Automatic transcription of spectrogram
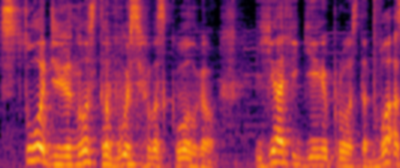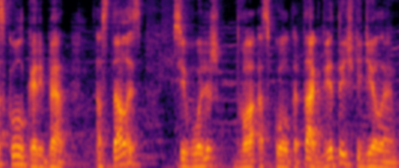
198 осколков. Я офигею просто. Два осколка, ребят. Осталось всего лишь два осколка. Так, две тычки делаем.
